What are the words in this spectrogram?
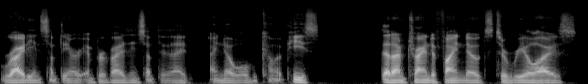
writing something or improvising something that I, I know will become a piece, that I'm trying to find notes to realize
